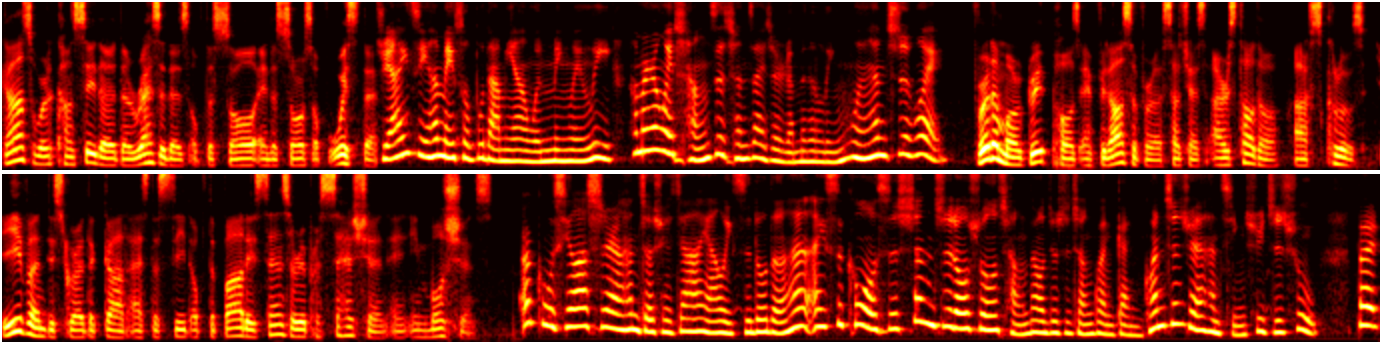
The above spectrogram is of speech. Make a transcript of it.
Gods were considered the residents of the soul and the source of wisdom. 举埃及和美索不达米亚文明为例，他们认为肠子承载着人们的灵魂和智慧。 Furthermore, Greek poets and philosophers such as Aristotle, Aeschylus even described the gut as the seat of the body's sensory perception and emotions. 而古希腊诗人和哲学家亚里士多德和埃斯库罗斯甚至都说，肠道就是掌管感官知觉和情绪之处。But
